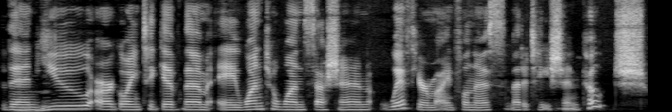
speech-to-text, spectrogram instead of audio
then mm-hmm. you are going to give them a one to one session with your mindfulness meditation coach.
